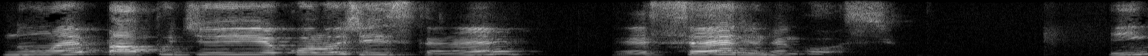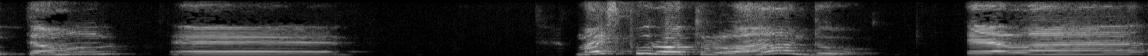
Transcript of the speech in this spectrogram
não é papo de ecologista, né? É sério o negócio. Então, é... mas por outro lado, ela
